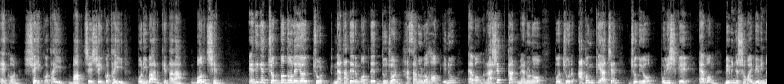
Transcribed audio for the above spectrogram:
এখন সেই কথাই ভাবছে, সেই কথাই পরিবারকে তারা বলছেন। এদিকে চোদ্দ দলীয় জোট নেতাদের মধ্যে দুজন হাসানুল হক ইনু এবং রাশেদ খান মেননও প্রচুর আতঙ্কে আছেন, যদিও পুলিশকে এবং বিভিন্ন সময় বিভিন্ন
